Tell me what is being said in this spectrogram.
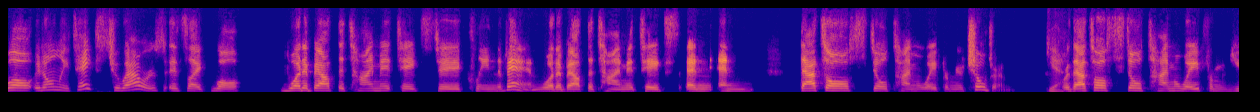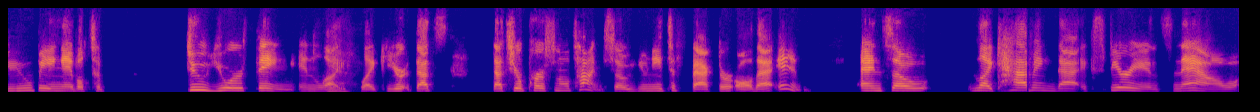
well, it only takes two hours. It's like, well, what about the time it takes to clean the van? What about the time it takes and and that's all still time away from your children. Yeah. Or that's all still time away from you being able to do your thing in life. Like you're that's that's your personal time. So you need to factor all that in. And so like having that experience now,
